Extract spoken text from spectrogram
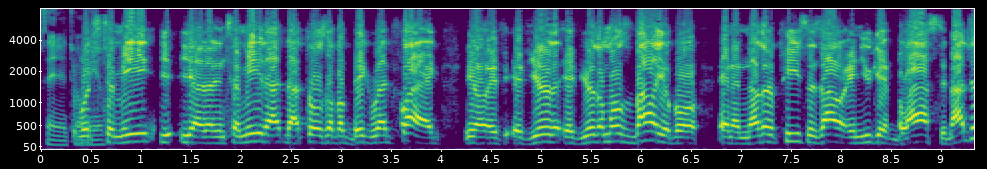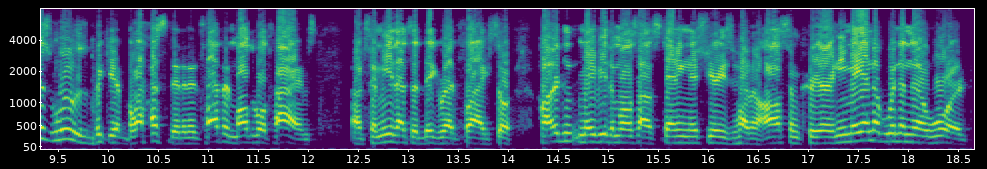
San Antonio. Which to me, yeah, and to me that that throws up a big red flag. You know, if if you're the, if you're the most valuable and another piece is out and you get blasted, not just lose but get blasted, and it's happened multiple times. Uh, to me, that's a big red flag. So Harden may be the most outstanding this year. He's having an awesome career, and he may end up winning the award.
